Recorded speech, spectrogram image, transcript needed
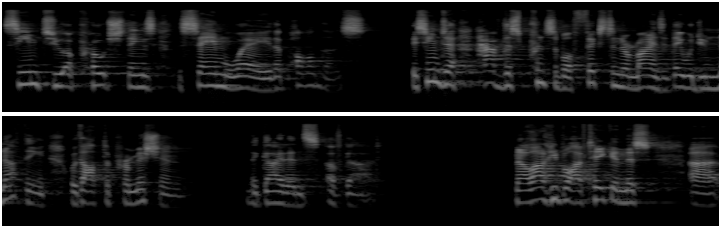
seem to approach things the same way that Paul does. They seem to have this principle fixed in their minds that they would do nothing without the permission and the guidance of God. Now, a lot of people have taken this uh,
